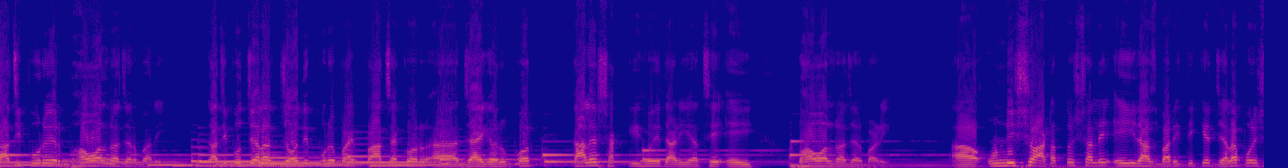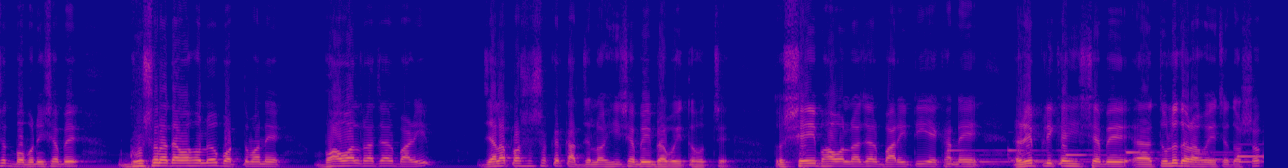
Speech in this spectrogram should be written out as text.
গাজীপুরের ভাওয়াল রাজার বাড়ি। গাজীপুর জেলার জয়দেবপুরে প্রায় পাঁচ একর জায়গার উপর কালের সাক্ষী হয়ে দাঁড়িয়ে আছে এই ভাওয়াল রাজার বাড়ি। উনিশশো আটাত্তর সালে এই রাজবাড়িটিকে জেলা পরিষদ ভবন হিসাবে ঘোষণা দেওয়া হলেও বর্তমানে ভাওয়াল রাজার বাড়ি জেলা প্রশাসকের কার্যালয় হিসেবেই ব্যবহৃত হচ্ছে। তো সেই ভাওয়াল রাজার বাড়িটি এখানে রেপ্লিকা হিসেবে তুলে ধরা হয়েছে দর্শক।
